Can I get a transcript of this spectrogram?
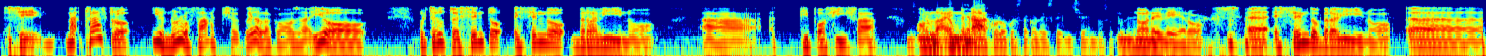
Sì, ma tra l'altro io non lo faccio, quella è la cosa. Io, oltretutto, essendo, essendo bravino a, tipo a FIFA, online... È un miracolo questa cosa che stai dicendo. Non è vero. eh, essendo bravino, eh,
